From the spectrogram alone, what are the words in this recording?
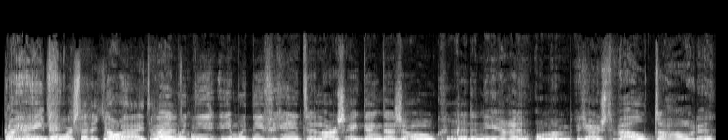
Kan Nou ja, ik niet denk- voorstellen dat je Nou, dan bij maar je moet, niet, je moet niet vergeten, Lars. Ik denk dat ze ook redeneren om hem juist wel te houden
